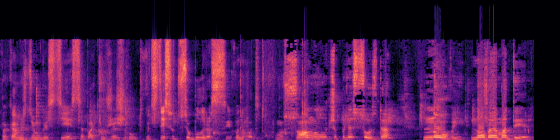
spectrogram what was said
Пока мы ждем гостей, собаки уже жрут. Вот здесь вот все было рассыпано. Вот это мой самый лучший пылесос, да? Новый, новая модель.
